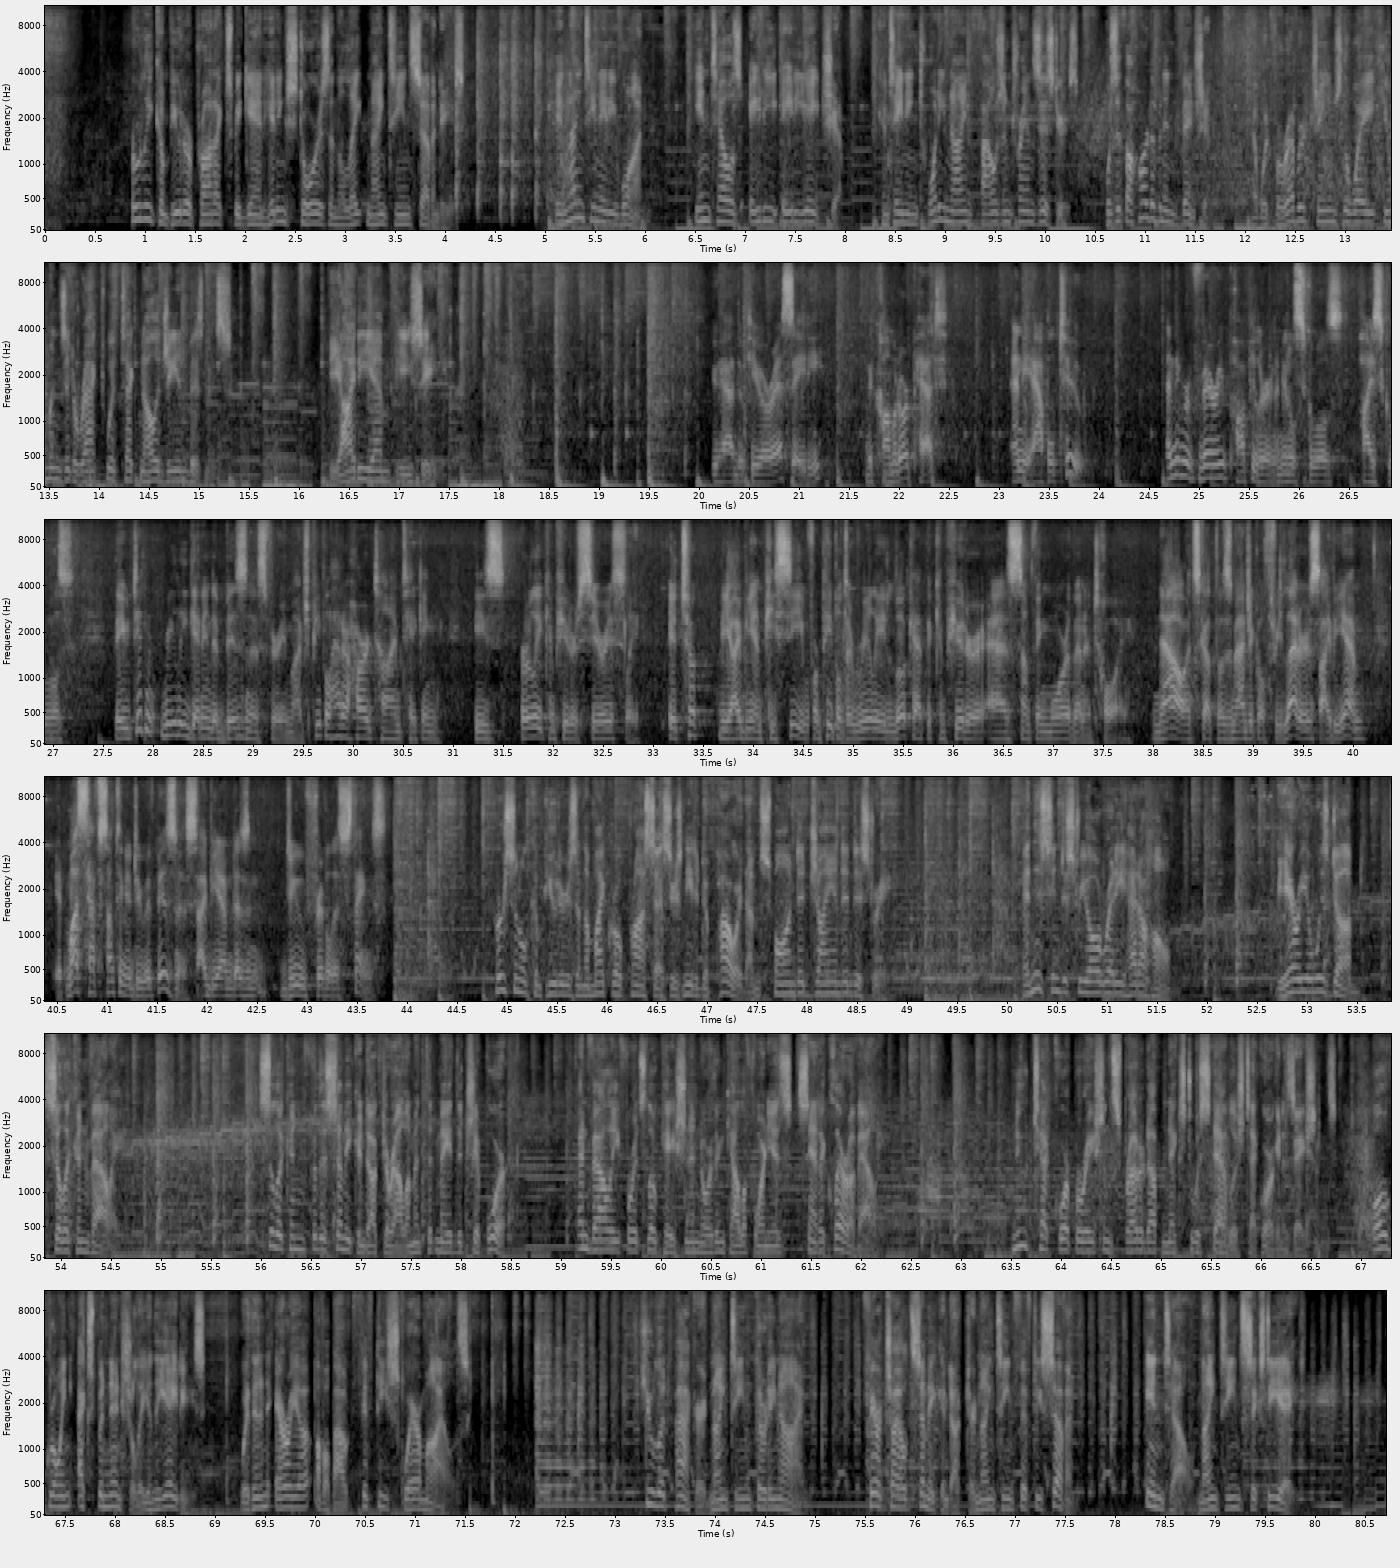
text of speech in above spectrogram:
Early computer products began hitting stores in the late 1970s. In 1981, Intel's 8088 chip, containing 29,000 transistors, was at the heart of an invention that would forever change the way humans interact with technology and business. The IBM PC. You had the TRS-80, the Commodore PET, and the Apple II. And they were very popular in middle schools, high schools. They didn't really get into business very much. People had a hard time taking these early computers seriously. It took the IBM PC for people to really look at the computer as something more than a toy. Now it's got those magical three letters, IBM. It must have something to do with business. IBM doesn't do frivolous things. Personal computers and the microprocessors needed to power them spawned a giant industry. And this industry already had a home. The area was dubbed Silicon Valley. Silicon for the semiconductor element that made the chip work, and Valley for its location in Northern California's Santa Clara Valley. new tech corporations sprouted up next to established tech organizations, all growing exponentially in the 80s within an area of about 50 square miles. Hewlett Packard, 1939. Fairchild Semiconductor, 1957. Intel, 1968.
